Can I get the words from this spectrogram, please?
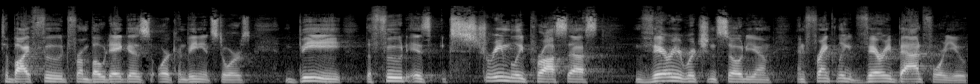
to buy food from bodegas or convenience stores. B, the food is extremely processed very rich in sodium, and frankly, very bad for you.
